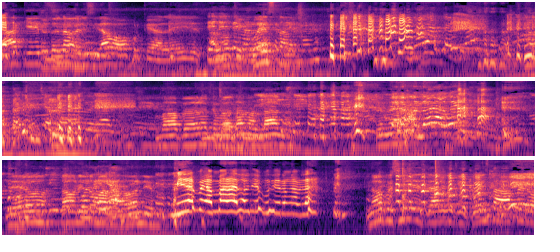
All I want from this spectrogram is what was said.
ah, que es una felicidad, vamos, porque a ley es Tiene algo que cuesta. Va, pero lo que me lo está mandando a la Wendy. Diego, está bonito Maradonio. Mira, pero a Maradonio pusieron a hablar. No, pues sí, es algo que cuesta, va, pero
